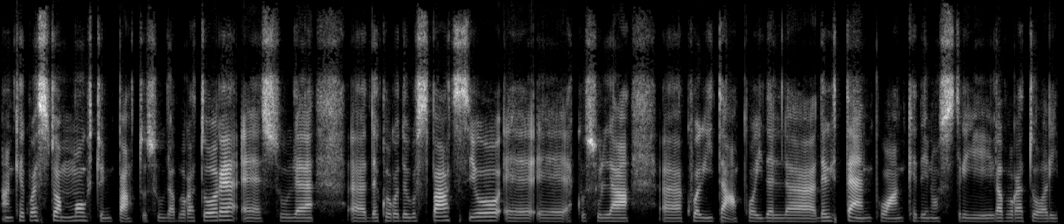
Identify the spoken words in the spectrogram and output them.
Anche questo ha molto impatto sul lavoratore e sul eh, decoro dello spazio e, e ecco, sulla eh, qualità poi del, del tempo anche dei nostri lavoratori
